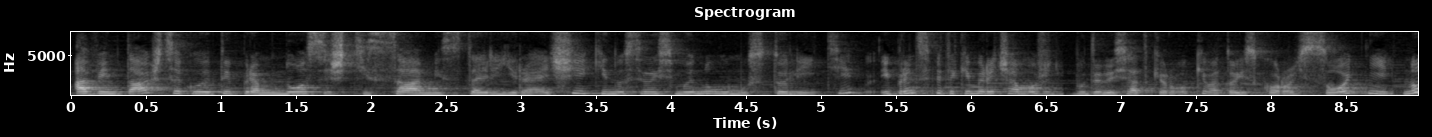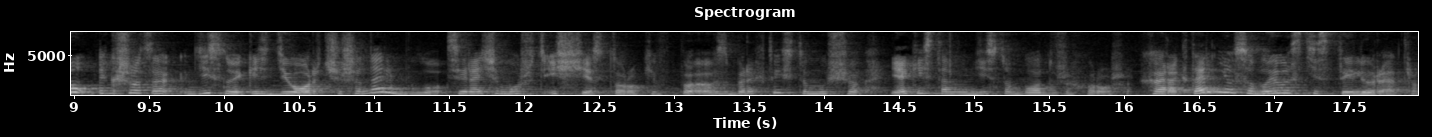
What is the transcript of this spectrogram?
А вінтаж це коли ти прям носиш ті самі старі речі, які носились в минулому столітті. І в принципі такими речами можуть бути десятки років, а то і скоро сотні. Ну, якщо це дійсно якийсь Dior чи Chanel було, ці речі можуть іще 100 років зберегтись, тому що якість там дійсно була дуже хороша. Характерні особливості стилю ретро.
